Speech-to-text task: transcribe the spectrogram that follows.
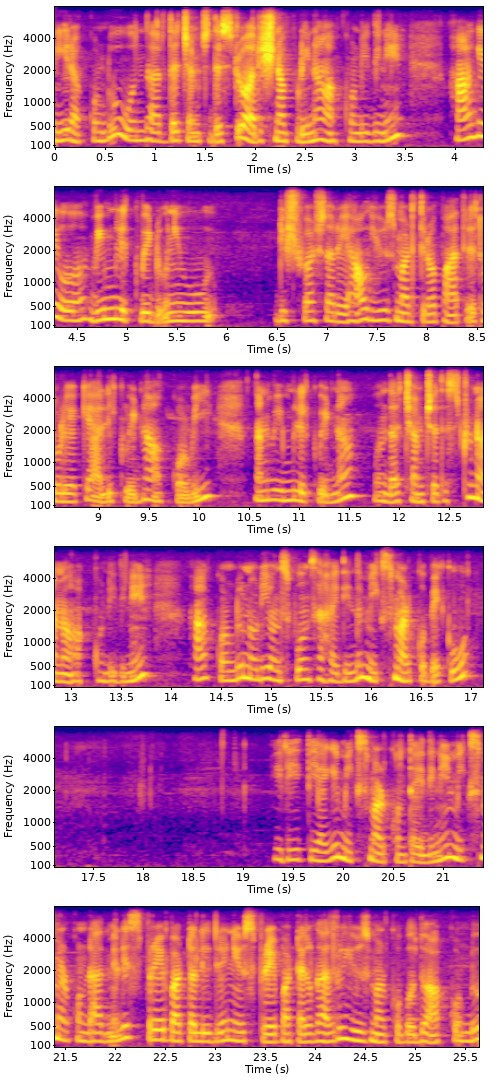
ನೀರು ಹಾಕ್ಕೊಂಡು, ಒಂದು ಅರ್ಧ ಚಮಚದಷ್ಟು ಅರಿಶಿನ ಪುಡಿನ ಹಾಕ್ಕೊಂಡಿದ್ದೀನಿ. ಹಾಗೆ ವಿಮ್ ಲಿಕ್ವಿಡು ನೀವು ಡಿಶ್ ವಾಷರ್ ಯಾವ್ದು ಯೂಸ್ ಮಾಡ್ತಿರೋ ಪಾತ್ರೆ ತೊಳೆಯೋಕ್ಕೆ ಆ ಲಿಕ್ವಿಡ್ನ ಹಾಕ್ಕೊಳ್ಳಿ. ನಾನು ವಿಮ್ ಲಿಕ್ವಿಡ್ನ ಒಂದು ಚಮಚದಷ್ಟು ನಾನು ಹಾಕ್ಕೊಂಡಿದ್ದೀನಿ. ಹಾಕ್ಕೊಂಡು ನೋಡಿ ಒಂದು ಸ್ಪೂನ್ ಸಹಾಯದಿಂದ ಮಿಕ್ಸ್ ಮಾಡ್ಕೋಬೇಕು. ಈ ರೀತಿಯಾಗಿ ಮಿಕ್ಸ್ ಮಾಡ್ಕೊತಾ ಇದ್ದೀನಿ. ಮಿಕ್ಸ್ ಮಾಡ್ಕೊಂಡಾದಮೇಲೆ ಸ್ಪ್ರೇ ಬಾಟಲ್ ಇದ್ದರೆ ನೀವು ಸ್ಪ್ರೇ ಬಾಟಲ್ಗಾದರೂ ಯೂಸ್ ಮಾಡ್ಕೋಬೋದು ಹಾಕ್ಕೊಂಡು.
